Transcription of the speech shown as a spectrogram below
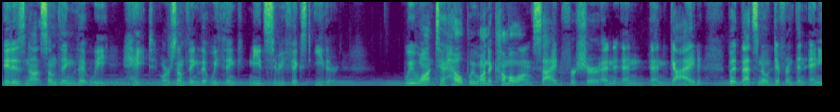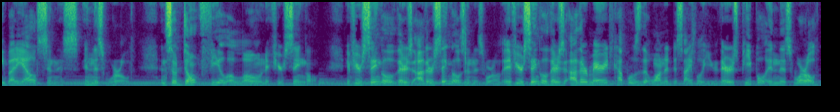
It is not something that we hate or something that we think needs to be fixed either. We want to help, we want to come alongside for sure and, and, and guide, but that's no different than anybody else in this, in this world. And so don't feel alone if you're single. If you're single, there's other singles in this world. If you're single, there's other married couples that want to disciple you. There's people in this world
